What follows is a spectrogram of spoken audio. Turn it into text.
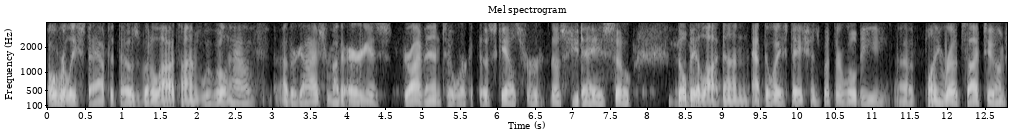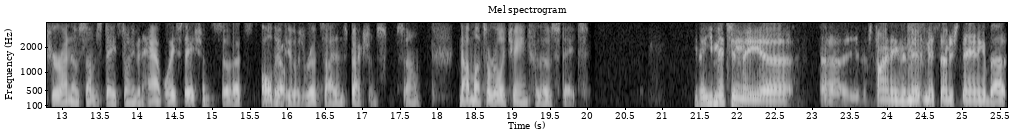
overly staffed at those, but a lot of times we will have other guys from other areas drive in to work at those scales for those few days. So there'll be a lot done at the weigh stations, but there will be uh, plenty of roadside too. I'm sure. I know some states don't even have weigh stations, so that's all they yep. do is roadside inspections. So not much will really change for those states. You know, you mentioned the uh, uh, finding the misunderstanding about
